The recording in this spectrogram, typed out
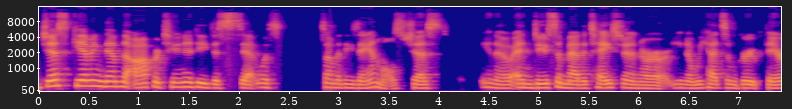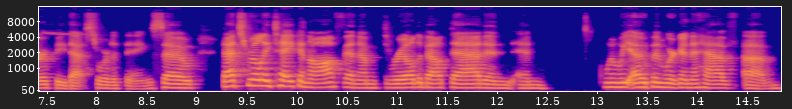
just giving them the opportunity to sit with some of these animals, just you know, and do some meditation or, you know, we had some group therapy, that sort of thing. So that's really taken off and I'm thrilled about that. And, and when we open, we're going to have, um,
